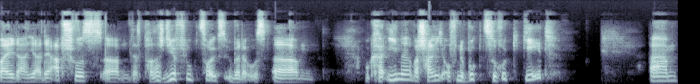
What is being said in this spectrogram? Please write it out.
weil da ja der Abschuss ähm, des Passagierflugzeugs über der US ähm, Ukraine wahrscheinlich auf eine Buk zurückgeht. Ähm,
